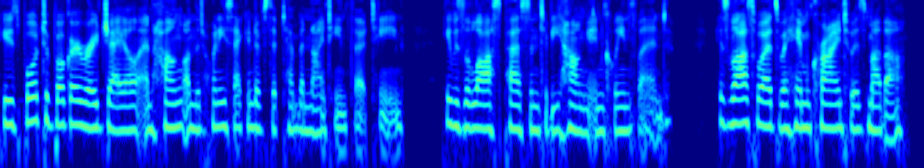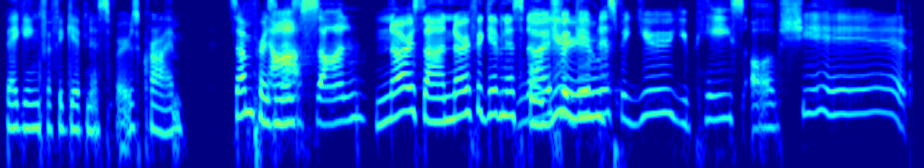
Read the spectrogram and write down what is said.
He was brought to Boggo Road Jail and hung on the 22nd of September 1913. He was the last person to be hung in Queensland. His last words were him crying to his mother, begging for forgiveness for his crime. Some prisoners. Nah, son. No, son, no forgiveness No for you. No forgiveness for you, you piece of shit.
